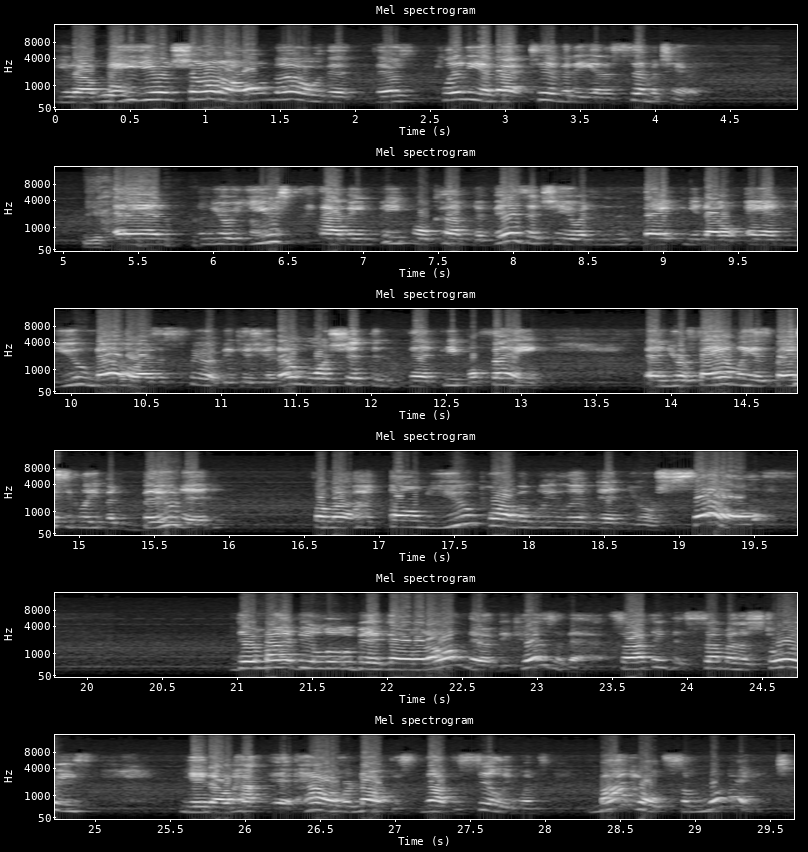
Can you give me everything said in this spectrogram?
you know, me, you, and Shauna all know that there's plenty of activity in a cemetery, Yeah. and you're used to having people come to visit you, and they, you know, and you know as a spirit because you know more shit than, than people think, and your family has basically been booted from a home you probably lived in yourself. There might be a little bit going on there because of that. So I think that some of the stories, you know, however, not the not the silly ones, might hold some weight.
